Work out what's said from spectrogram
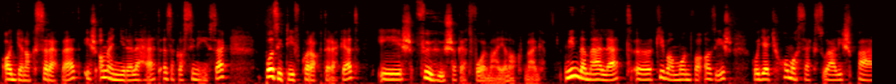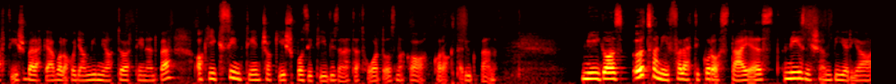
adjanak szerepet, és amennyire lehet ezek a színészek pozitív karaktereket és főhőseket formáljanak meg. Mindemellett ki van mondva az is, hogy egy homoszexuális párt is bele kell valahogyan vinni a történetbe, akik szintén csak is pozitív üzenetet hordoznak a karakterükben. Míg az 50 év feletti korosztály ezt nézni sem bírja,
